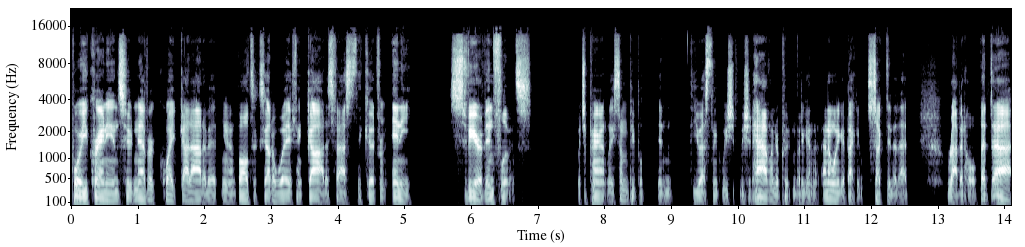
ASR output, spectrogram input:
poor Ukrainians who never quite got out of it. You know, Baltics got away, thank God, as fast as they could from any sphere of influence, which apparently some people in the U.S. think we should we should have under Putin. But again, I don't want to get back and sucked into that rabbit hole. But uh,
